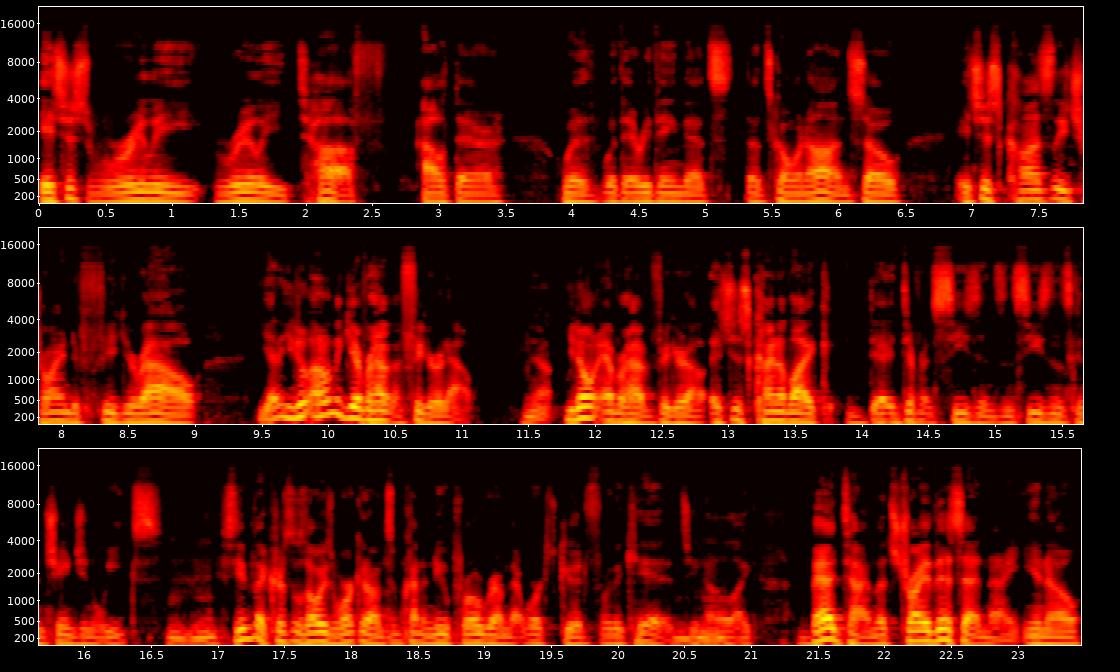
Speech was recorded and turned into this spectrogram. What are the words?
it's just really really tough out there with with everything that's that's going on. So it's just constantly trying to figure out yeah you don't i don't think you ever have it figured out Yeah. you don't ever have it figured out. It's just kind of like d- different seasons, and seasons can change in weeks. It seems like Crystal's always working on some kind of new program that works good for the kids. You know, like bedtime. Let's try this at night. You know,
